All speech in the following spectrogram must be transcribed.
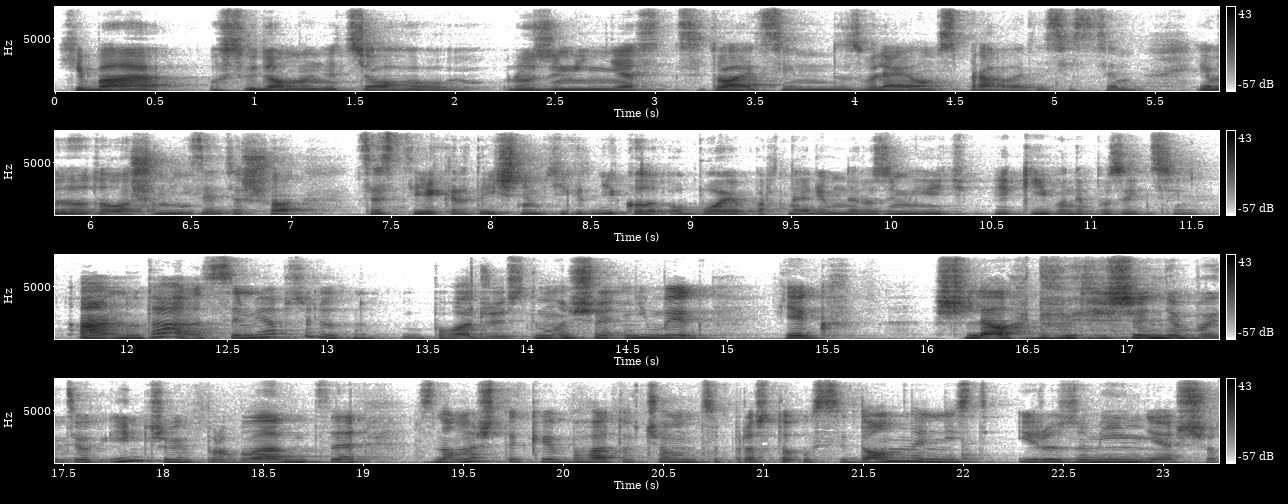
хіба усвідомлення цього розуміння ситуації не дозволяє вам справитися з цим? Я веду до того, що мені здається, що це стає критичним тільки тоді, коли обоє партнерів не розуміють, в якій вони позиції. А, ну так, з цим я абсолютно погоджуюсь, тому що ніби як як шлях до вирішення багатьох інших проблем, це знову ж таки багато в чому це просто усвідомленість і розуміння, що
